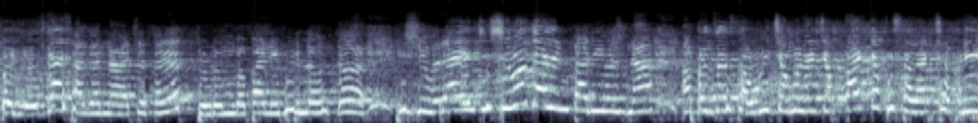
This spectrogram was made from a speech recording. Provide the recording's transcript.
पण गंगासागर नावाच्या तळ्यात तुडुंब पाणी भरलं होतं. ही शिवरायांची शिवकालीन पाणी योजना आपण जर सहावीच्या मुलाच्या पाठ्यपुस्तकात छापली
